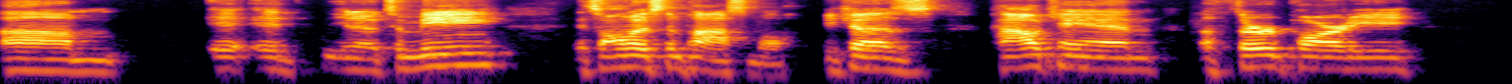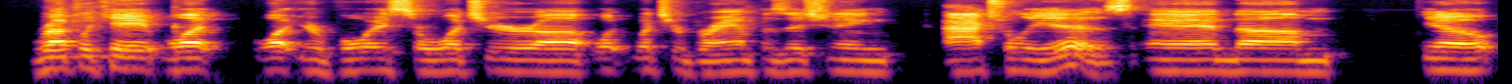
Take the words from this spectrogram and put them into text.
Um, it, it, you know, to me, it's almost impossible because how can a third party replicate what what your voice or what your uh, what what your brand positioning actually is? And um, you know,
